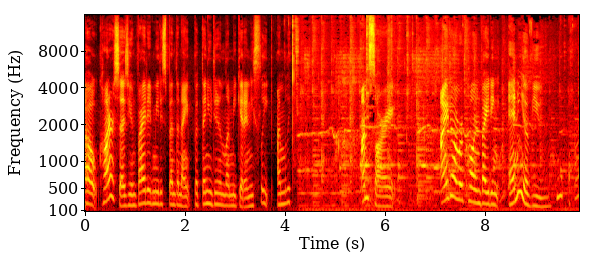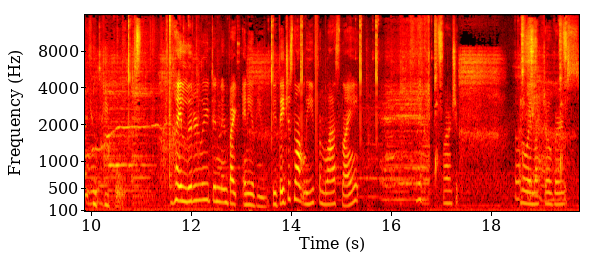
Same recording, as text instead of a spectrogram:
Oh, Connor says you invited me to spend the night, but then you didn't let me get any sleep. I'm. I'm sorry. I don't recall inviting any of you. Who are you people? I literally didn't invite any of you. Did they just not leave from last night? Like, why don't you put away leftovers?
